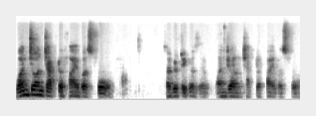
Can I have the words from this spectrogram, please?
1 John chapter 5, verse 4. So, take us there. 1 John chapter 5, verse 4.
